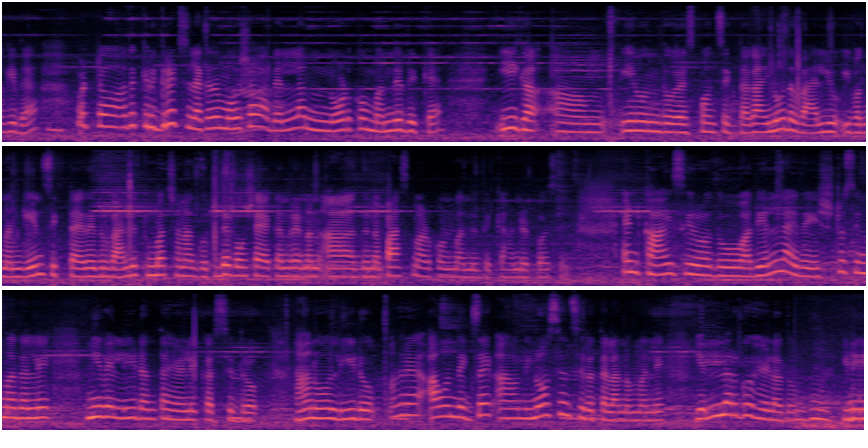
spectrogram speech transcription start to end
ಆಗಿದೆ. ಬಟ್ ಅದಕ್ಕೆ ರಿಗ್ರೆಟ್ಸ್ ಇಲ್ಲ. ಯಾಕಂದರೆ ಬಹುಶಃ ಅದೆಲ್ಲ ನೋಡ್ಕೊಂಡು ಬಂದಿದ್ದಕ್ಕೆ ಈಗ ಏನೊಂದು ರೆಸ್ಪಾನ್ಸ್ ಸಿಕ್ಕಿದಾಗ ಐ ನೋ ದ ವ್ಯಾಲ್ಯೂ ಇವಾಗ ನನಗೇನು ಸಿಗ್ತಾ ಇದೆ ಇದ್ರ ವ್ಯಾಲ್ಯೂ ತುಂಬ ಚೆನ್ನಾಗಿ ಗೊತ್ತಿದೆ ಬಹುಶಃ ಯಾಕಂದರೆ ನಾನು ಅದನ್ನು ಪಾಸ್ ಮಾಡ್ಕೊಂಡು ಬಂದಿದ್ದಕ್ಕೆ ಹಂಡ್ರೆಡ್ ಪರ್ಸೆಂಟ್ ಆ್ಯಂಡ್ ಕಾಯಿಸಿರೋದು ಅದೆಲ್ಲ ಇದೆ. ಎಷ್ಟು ಸಿನಿಮಾದಲ್ಲಿ ನೀವೇ ಲೀಡ್ ಅಂತ ಹೇಳಿ ಕರೆಸಿದ್ರು. ನಾನು ಲೀಡು ಅಂದರೆ ಆ ಒಂದು ಎಕ್ಸೈಟ್ ಆ ಒಂದು ಇನೋಸೆನ್ಸ್ ಇರುತ್ತಲ್ಲ ನಮ್ಮಲ್ಲಿ ಎಲ್ಲರಿಗೂ ಹೇಳೋದು. ಇಡೀ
